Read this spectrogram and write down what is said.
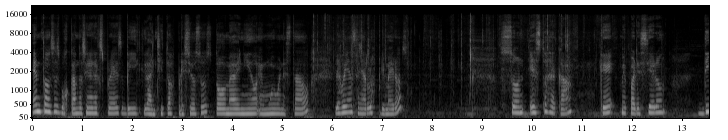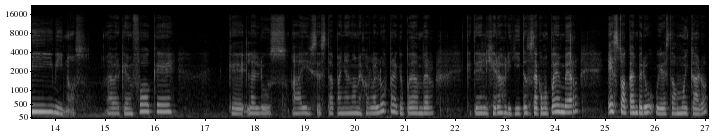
Entonces, buscando así en Express, vi ganchitos preciosos, todo me ha venido en muy buen estado. Les voy a enseñar los primeros. Son estos de acá, que me parecieron divinos. A ver qué enfoque, que la luz, ahí se está apañando mejor la luz para que puedan ver que tienen ligeros brillitos. O sea, como pueden ver, esto acá en Perú hubiera estado muy caro.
